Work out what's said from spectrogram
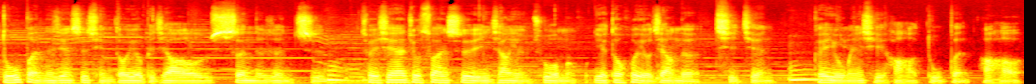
读本这件事情都有比较深的认知。嗯，所以现在就算是影像演出，我们也都会有这样的期间，嗯，可以我们一起好好读本，好好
